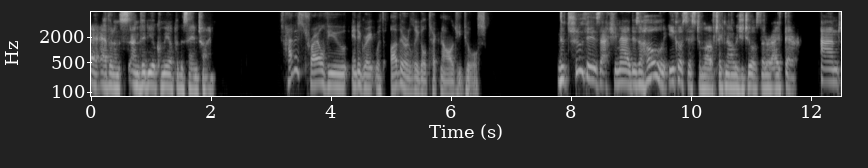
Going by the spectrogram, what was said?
uh, evidence and video coming up at the same time. How does TrialView integrate with other legal technology tools? The truth is, actually, now there's a whole ecosystem of technology tools that are out there. And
